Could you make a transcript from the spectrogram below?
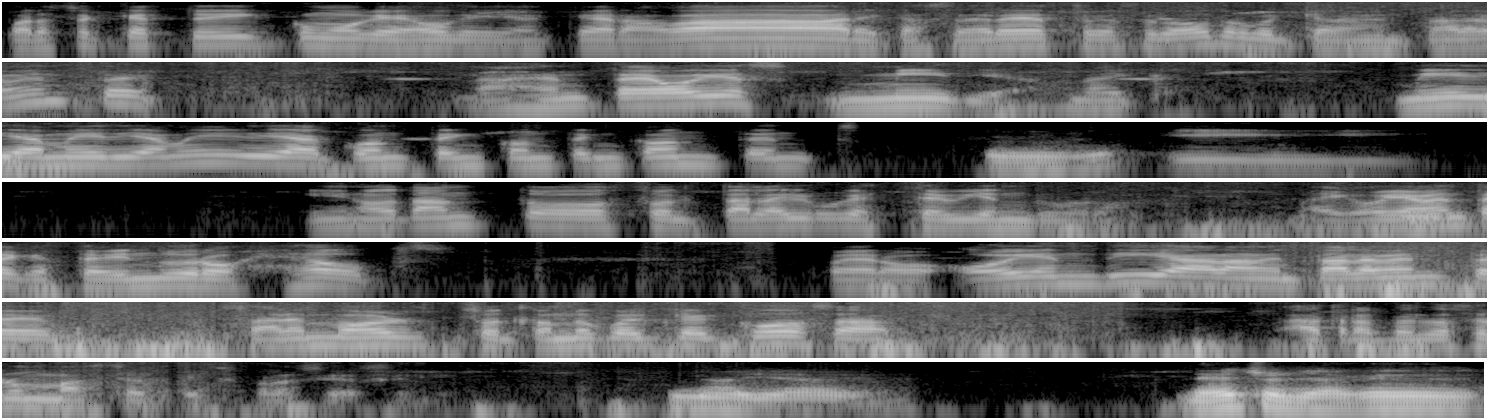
por eso es que estoy como que, ok, hay que grabar, hay que hacer esto, hay que hacer lo otro, porque lamentablemente la gente hoy es media, like, media, media, media, content, content, content, y, y no tanto soltar algo que esté bien duro. Like, obviamente que esté bien duro helps, pero hoy en día, lamentablemente, salen mejor soltando cualquier cosa a tratar de hacer un masterpiece, por así decirlo. No, ya, ya. De hecho, ya que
